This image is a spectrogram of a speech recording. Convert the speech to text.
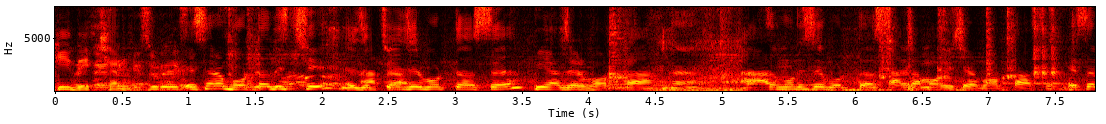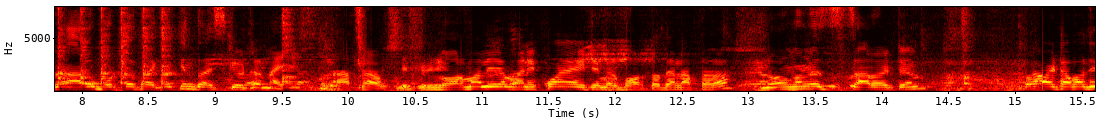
কি দিচ্ছেন এছাড়া ভর্তা দিচ্ছি। এই যে আচ্ছা। পেঁয়াজের ভর্তা আছে। পেঁয়াজের ভর্তা। হ্যাঁ কাঁচা মরিচের ভর্তা আছে। কাঁচা মরিচের ভর্তা আছে। এছাড়া আরও ভর্তা থাকে কিন্তু আজকে ওটা নাই। আচ্ছা নর্মালি মানে কয় আইটেমের ভর্তা দেন আপনারা? নর্মালি চার আইটেম কয়টা বাজে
